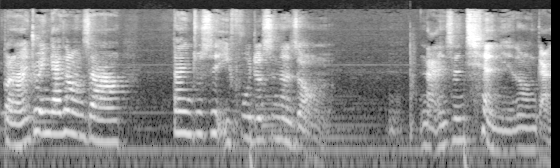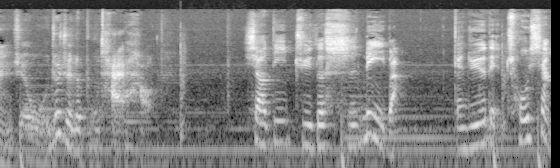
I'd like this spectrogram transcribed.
本来就应该这样子啊，但就是一副就是那种男生欠你的那种感觉，我就觉得不太好。小弟举个实例吧，感觉有点抽象。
